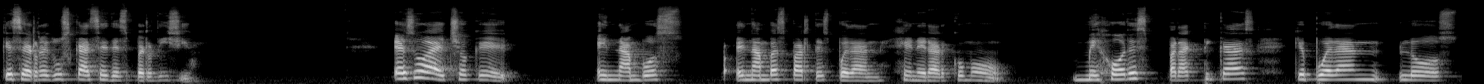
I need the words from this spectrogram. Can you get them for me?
que se reduzca ese desperdicio. Eso ha hecho que en ambos en ambas partes puedan generar como mejores prácticas que puedan los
